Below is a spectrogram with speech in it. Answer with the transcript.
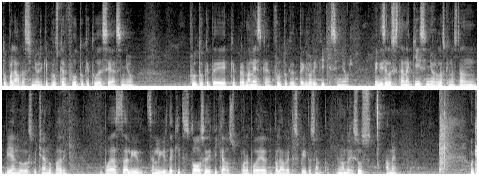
tu palabra, Señor, y que produzca el fruto que tú deseas, Señor. Fruto que, te, que permanezca, fruto que te glorifique, Señor. Bendice a los que están aquí, Señor, a los que nos están viendo o escuchando, Padre. Que puedas salir, salir de aquí todos edificados por el poder de tu palabra y tu Espíritu Santo. En el nombre de Jesús. Amén. Ok.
